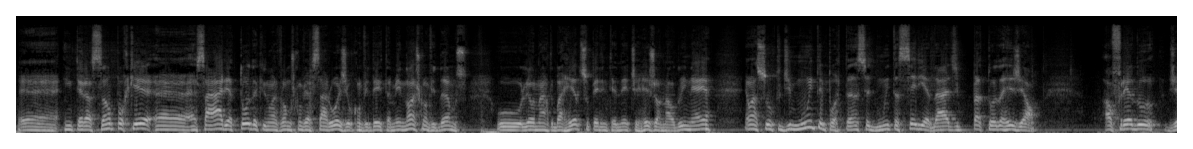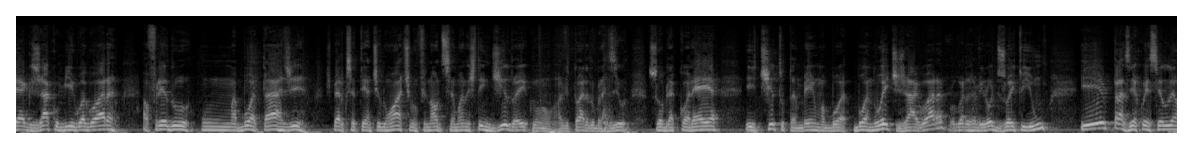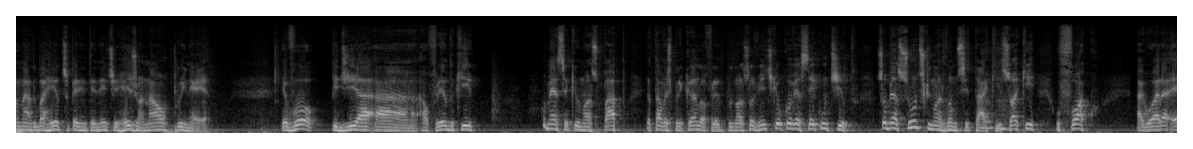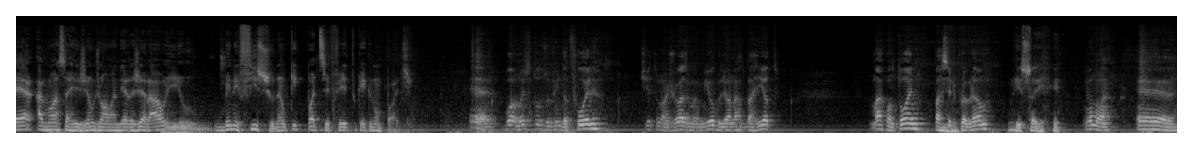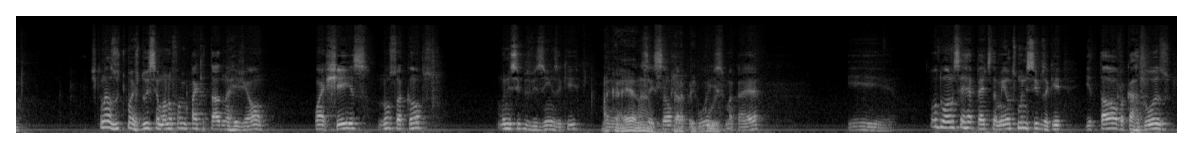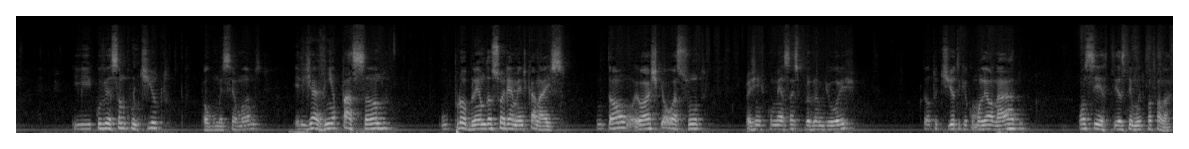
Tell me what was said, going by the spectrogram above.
é, interação, porque é, essa área toda que nós vamos conversar hoje, eu convidei também, nós convidamos o Leonardo Barreto, superintendente regional do INEA, é um assunto de muita importância, de muita seriedade para toda a região. Alfredo Diegues já comigo agora. Alfredo, uma boa tarde. Espero que você tenha tido um ótimo final de semana estendido aí com a vitória do Brasil sobre a Coreia. E Tito também, uma boa, boa noite já agora, agora já virou 18 e 1. E prazer conhecê-lo, Leonardo Barreto, superintendente regional do INEA. Eu vou pedir a, a Alfredo que comece aqui o nosso papo. Eu estava explicando, Alfredo, para o nosso ouvinte, que eu conversei com o Tito sobre assuntos que nós vamos citar aqui, só que o foco agora é a nossa região de uma maneira geral e o benefício, né? o que pode ser feito, o que, que não pode. É, boa noite a todos os ouvintes da Folha, Tito Nojosa, meu amigo, Leonardo Barreto, Marco Antônio, parceiro hum. do programa. Isso aí. Vamos lá. É, acho que nas últimas duas semanas fomos impactados na região com as cheias, não só Campos, municípios vizinhos aqui. Macaé, é, né? Conceição, Carapebus, Macaé. E todo ano se repete também outros municípios aqui, Italva, Cardoso. E conversando com o Tito, algumas semanas, ele já vinha passando o problema do assoreamento de canais. Então, eu acho que é o assunto para a gente começar esse programa de hoje. Tanto o Tito aqui como o Leonardo, com certeza tem muito para falar.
